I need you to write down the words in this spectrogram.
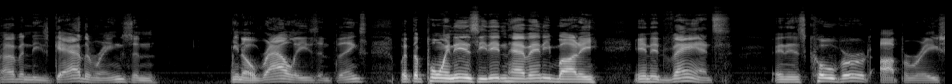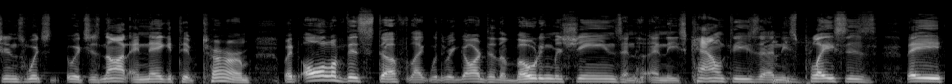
having these gatherings and you know, rallies and things. But the point is, he didn't have anybody in advance in his covert operations, which which is not a negative term. But all of this stuff, like with regard to the voting machines and and these counties and these places, they.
